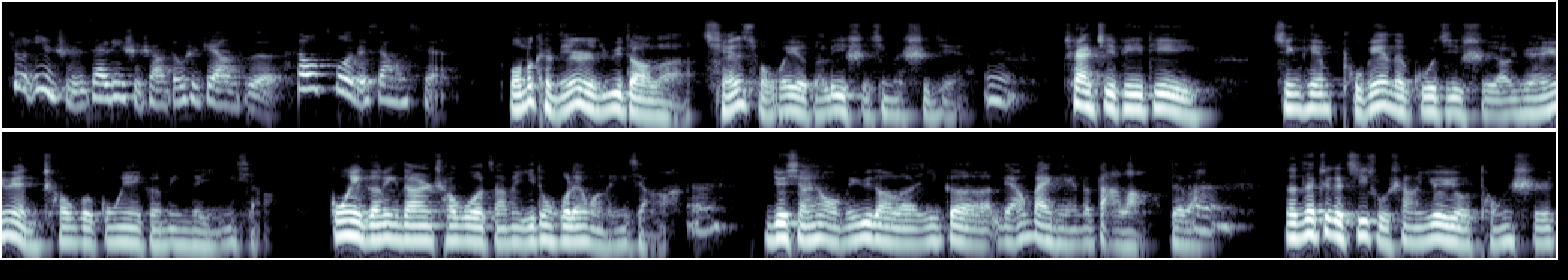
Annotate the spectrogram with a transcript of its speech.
就一直在历史上都是这样子交错着向前。我们肯定是遇到了前所未有的历史性的事件。嗯，ChatGPT 今天普遍的估计是要远远超过工业革命的影响。工业革命当然超过咱们移动互联网的影响啊。嗯，你就想想我们遇到了一个两百年的大浪，对吧？嗯那在这个基础上，又有同时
